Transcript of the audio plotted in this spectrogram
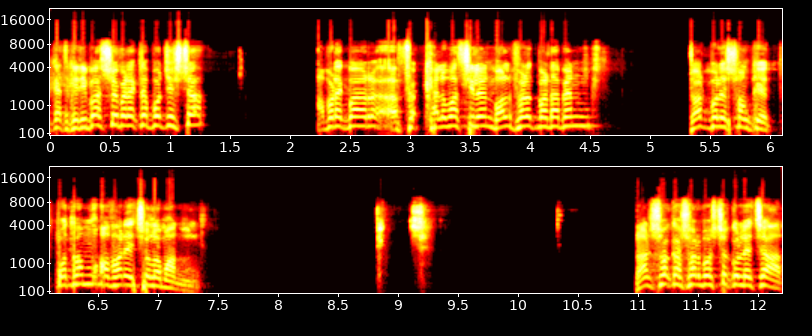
এখান থেকে রিভার্স এবার একটা প্রচেষ্টা। আবার একবার খেলোয়াড় ছিলেন বল ফেরত পাঠাবেন। ডট বলের সংকেত প্রথম ওভারে চলমান। রান সংখ্যা সর্বোচ্চ করলে চার।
